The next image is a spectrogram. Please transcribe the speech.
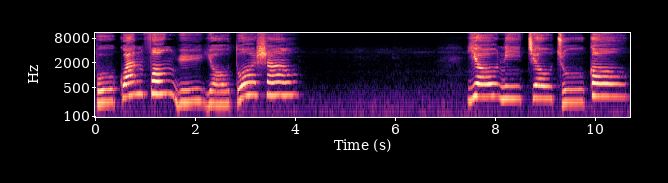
不管风雨有多少，有你就足够。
